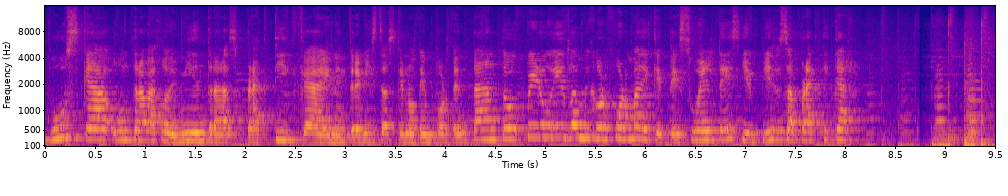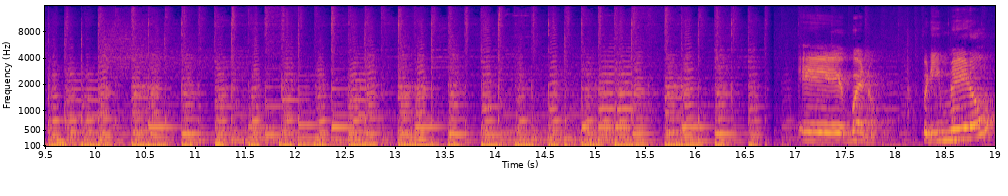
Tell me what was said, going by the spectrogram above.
busca un trabajo de mientras, practica en entrevistas que no te importen tanto, pero es la mejor forma de que te sueltes y empieces a practicar. Eh, bueno, Primero,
